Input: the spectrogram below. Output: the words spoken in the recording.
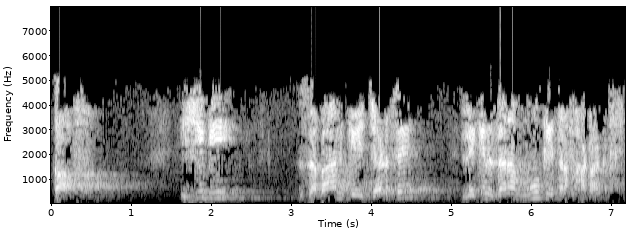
کاف یہ بھی زبان کے جڑ سے، لیکن ذرا منہ کی طرف ہٹا کر،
